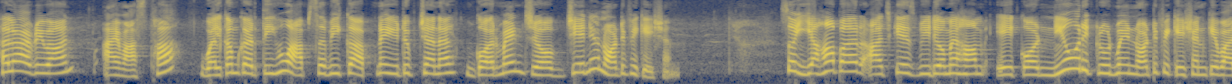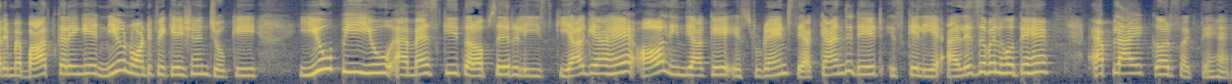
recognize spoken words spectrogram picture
Hello everyone I am Aastha welcome करती हूँ आप सभी का अपने YouTube channel government job genuine notification so so, यहाँ पर आज के इस वीडियो में हम एक और न्यू रिक्रूटमेंट नोटिफिकेशन के बारे में बात करेंगे। न्यू नोटिफिकेशन जो कि U P U M S की तरफ़ से रिलीज़ किया गया है। ऑल इंडिया के स्टूडेंट्स या कैंडिडेट इसके लिए एलिजिबल होते हैं अप्लाई कर सकते हैं।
